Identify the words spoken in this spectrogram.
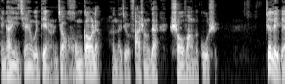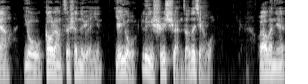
您看，以前有个电影叫《红高粱》，那就是发生在烧坊的故事。这里边啊，有高粱自身的原因，也有历史选择的结果。我要问您，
